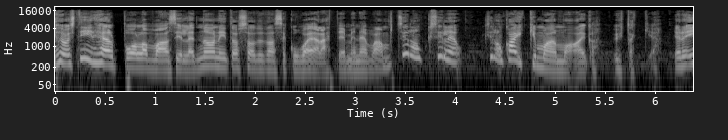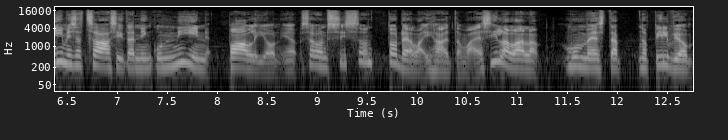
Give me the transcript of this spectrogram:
se olisi niin helppo olla vaan silleen, että no niin, tuossa otetaan se kuva ja lähtee menemään, mutta silloin, silloin silloin kaikki maailman aika yhtäkkiä. Ja ne ihmiset saa siitä niin, kuin niin paljon ja se on siis se on todella ihailtavaa. Ja sillä lailla mun mielestä, no Pilvi on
